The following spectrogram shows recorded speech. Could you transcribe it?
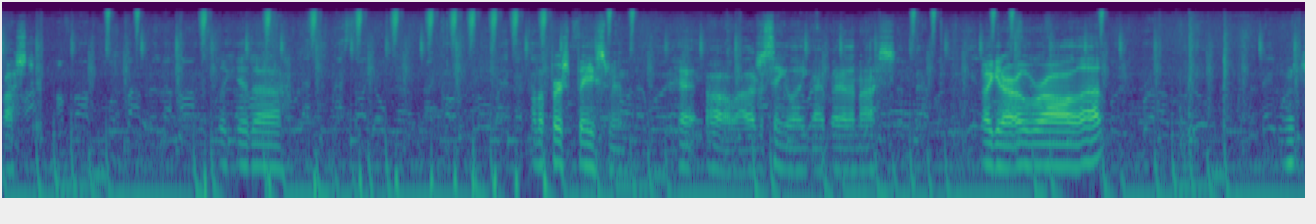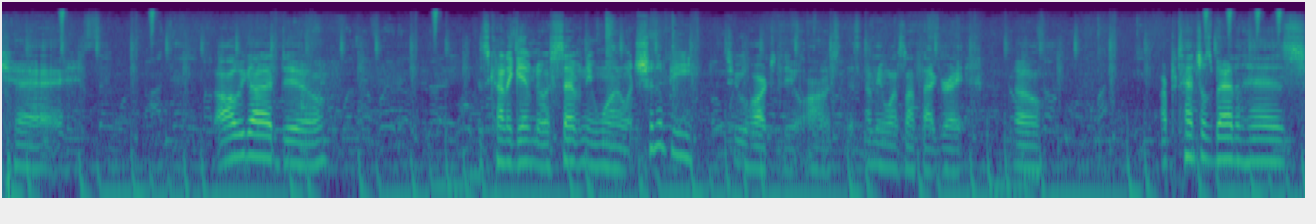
Roster. Look at uh all the first baseman. Yeah, oh wow, there's a single leg guy better than us. So I get our overall up. Okay. All we gotta do is kind of get him to a 71, which shouldn't be too hard to do, honestly. 71's not that great. So our potential's better than his.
